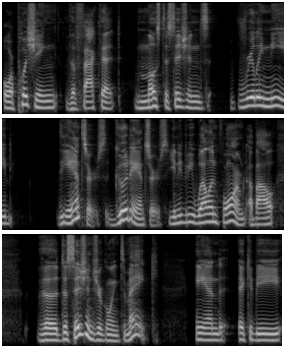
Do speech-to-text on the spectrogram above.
or pushing the fact that most decisions really need the answers good answers. You need to be well informed about the decisions you're going to make. And it could be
